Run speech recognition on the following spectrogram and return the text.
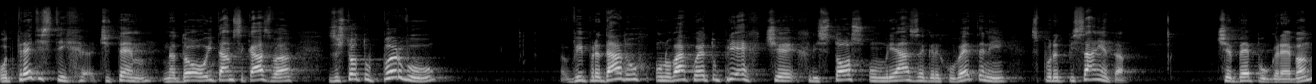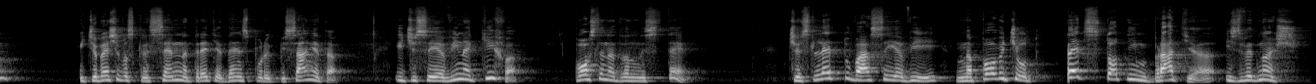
От трети стих четем надолу и там се казва, защото първо ви предадох онова, което приех, че Христос умря за греховете ни според писанията, че бе погребан и че беше възкресен на третия ден според писанията. И че се яви на Кифа, после на 12-те, че след това се яви на повече от 500 братя изведнъж,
